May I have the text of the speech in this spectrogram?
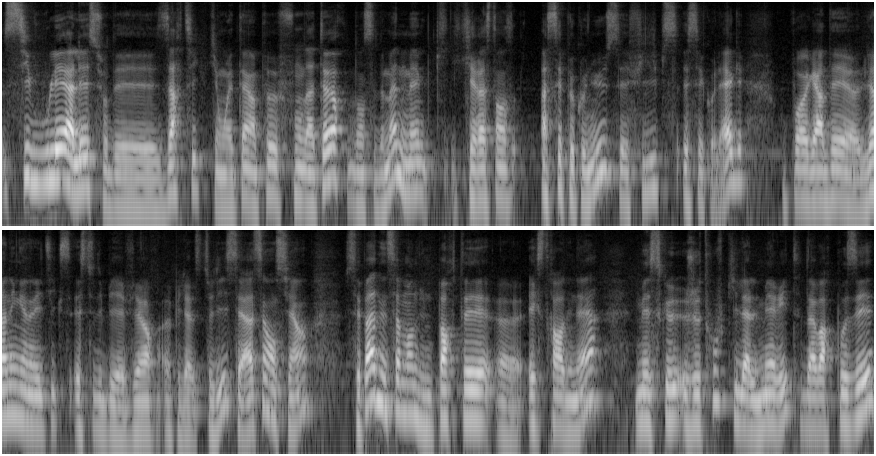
si vous voulez aller sur des articles qui ont été un peu fondateurs dans ces domaines, même qui, restent assez peu connus, c'est Philips et ses collègues. Vous pourrez regarder Learning Analytics et Study Behavior Pilot Study, c'est assez ancien. Ce n'est pas nécessairement d'une portée extraordinaire, mais ce que je trouve qu'il a le mérite d'avoir posé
